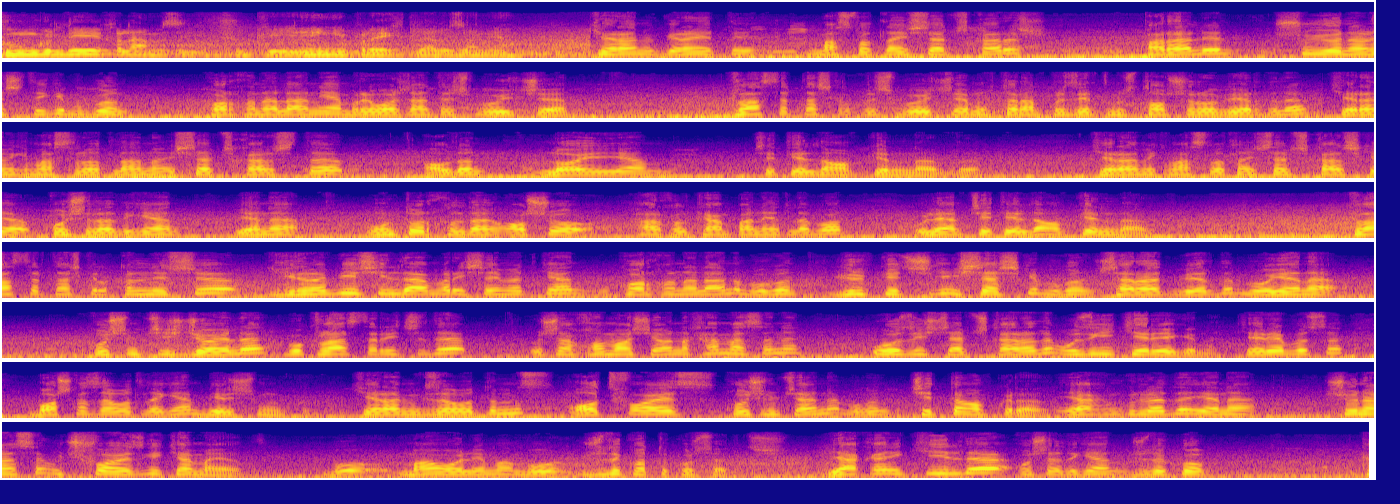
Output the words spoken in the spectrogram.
Ko'ngildek qilamiz shu yangi proyektlarimizni ham. Keramik granitli mahsulotlarni ishlab chiqarish parallel shu yo'nalishdagi bugun korxonalarni ham rivojlantirish bo'yicha klaster tashkil qilish bo'yicha muhtaram prezidentimiz topshiriq berdilar. Keramik mahsulotlarni ishlab chiqarishda oldin loyiha ham chet eldan olib kelinardi. Keramik mahsulotlarni ishlab chiqarishga qo'shiladigan yana o'n to'rt xildan oshiq har xil komponentlar bor ular ham chet eldan olib kelinardi. Klaster tashkil qilinishi yigirma besh yildan beri ishlamayotgan korxonalarni bugun yurib ketishiga ishlashiga bugun sharoit berdi. Bu yana qo'shimcha ish joylar bu klaster ichida o'sha xomashyoni hammasini o'zi ishlab chiqaradi o'ziga keragini kerak bo'lsa boshqa zavodlarga ham berish mumkin. Keramik zavodimiz olti foiz qo'shimchani bugun chetdan olib kiradi. Yaqin kunlarda yana shu narsa uch foizga kamayadi. Bu man o'ylayman bu juda katta ko'rsatkich. Yaqin ikki yilda qo'shadigan juda ko'p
